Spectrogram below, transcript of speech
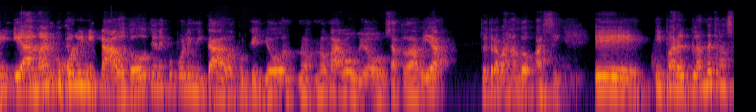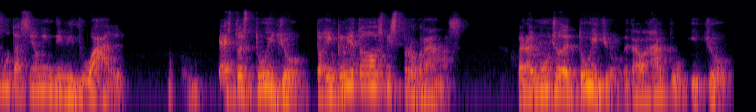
y, además es cupo limitado, todo tiene cupo limitado porque yo no, no me agobio, o sea, todavía estoy trabajando así. y para el plan de transmutación individual, esto es tú y yo, incluye todos mis programas, pero hay mucho de tú y yo, de trabajar tú y yo.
